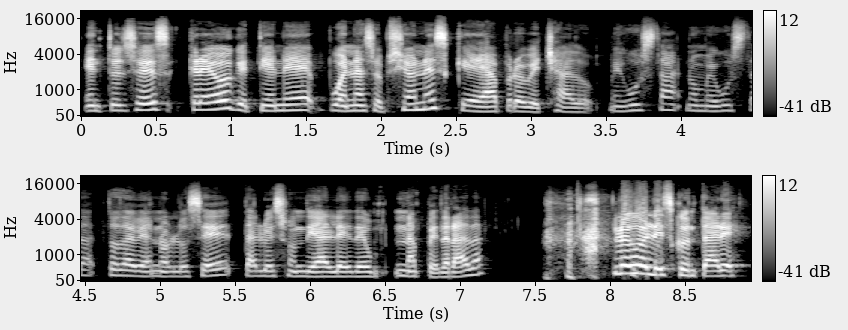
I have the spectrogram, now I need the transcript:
Entonces, creo que tiene buenas opciones que he aprovechado. ¿Me gusta? ¿No me gusta? Todavía no lo sé. Tal vez un día le dé una pedrada. Luego les contaré.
